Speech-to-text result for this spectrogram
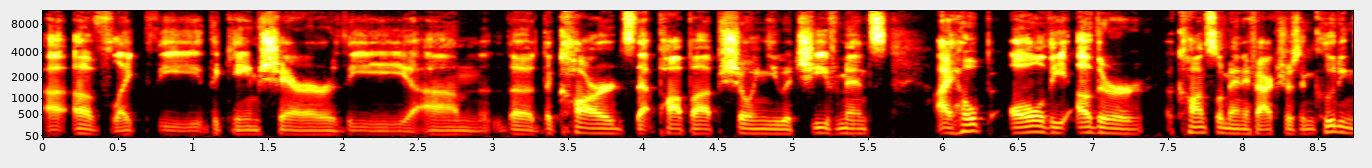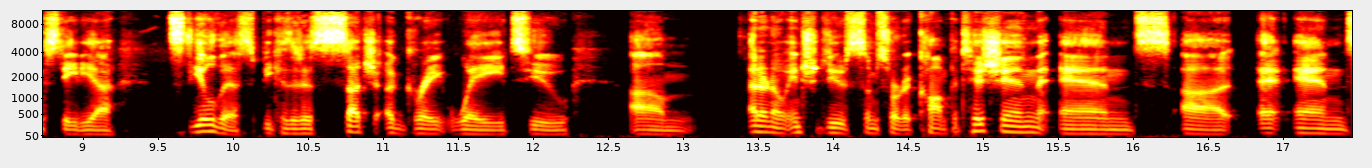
uh, of like the the game share, the um, the the cards that pop up showing you achievements. I hope all the other console manufacturers, including Stadia, steal this because it is such a great way to um, I don't know introduce some sort of competition and uh, and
